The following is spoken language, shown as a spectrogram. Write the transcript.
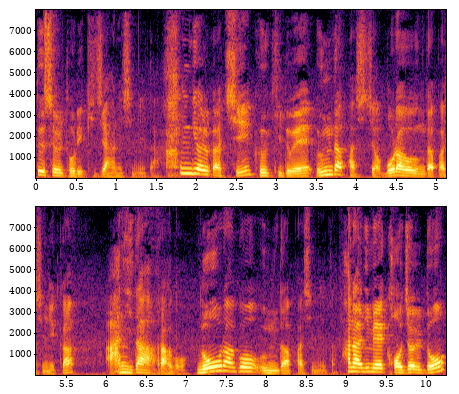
뜻을 돌이키지 않으십니다. 한결같이 그 기도에 응답하시죠. 뭐라고 응답하십니까? 아니다라고, 노라고 응답하십니다. 하나님의 거절도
